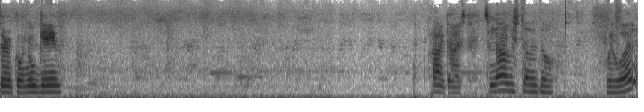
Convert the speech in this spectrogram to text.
There we go, new game. Alright guys, so now we started the wait what?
